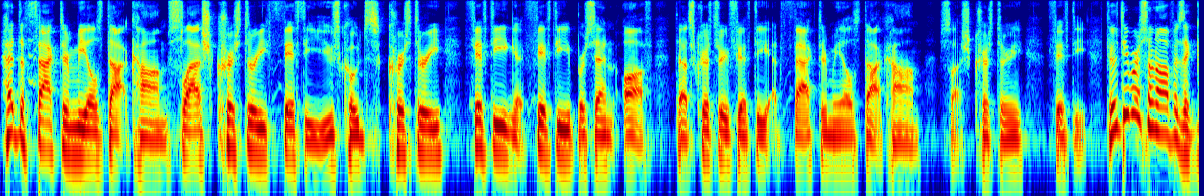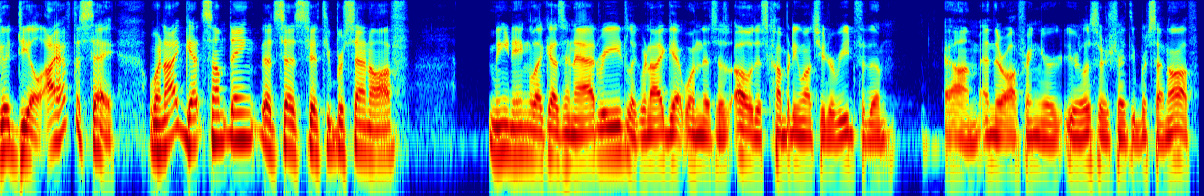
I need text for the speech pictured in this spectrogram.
head to factormeals.com slash christory50 use code christory50 and get 50% off. That's christory50 at factormeals.com slash christory50 50% off is a good deal. I have to say when i get something that says 50% off meaning like as an ad read like when i get one that says oh this company wants you to read for them um, and they're offering your, your listeners 50% off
